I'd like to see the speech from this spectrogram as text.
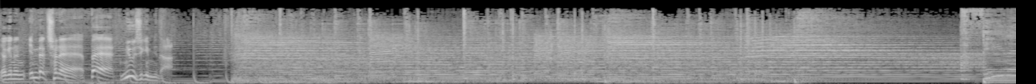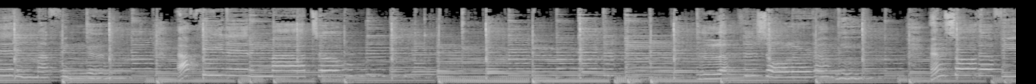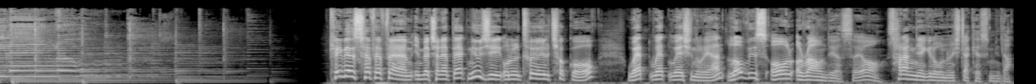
여기는 임백천의 백뮤직입니다. KBS FFM 인백천의 백뮤직 오늘 토요일 첫 곡. Wet Wet Wet이 노래한 Love is All Around였어요. 사랑 얘기로 오늘 시작했습니다.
